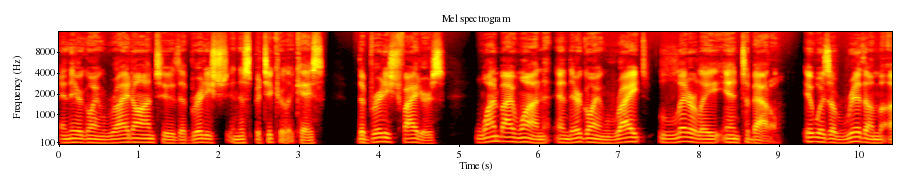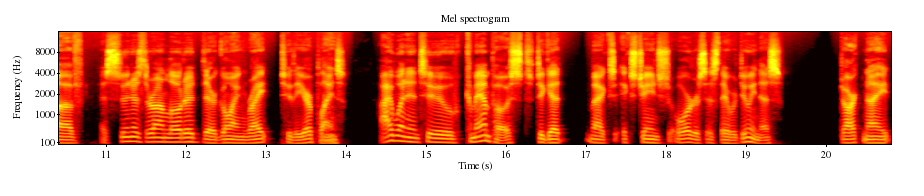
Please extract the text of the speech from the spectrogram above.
And they are going right on to the British, in this particular case, the British fighters one by one, and they're going right literally into battle. It was a rhythm of as soon as they're unloaded, they're going right to the airplanes. I went into command post to get my ex- exchange orders as they were doing this. Dark night,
